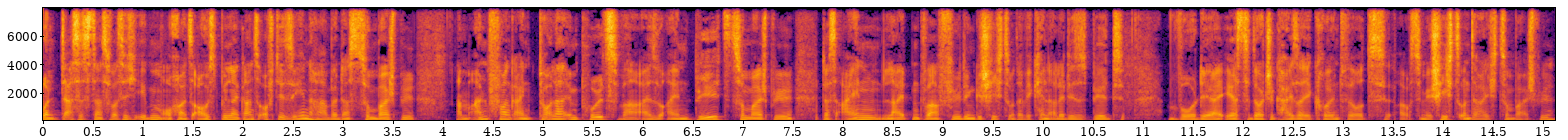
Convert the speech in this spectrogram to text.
und das ist das, was ich eben auch als Ausbilder ganz oft gesehen habe, dass zum Beispiel am Anfang ein toller Impuls war, also ein Bild zum Beispiel, das einleitend war für den Geschichtsunterricht. Wir kennen alle dieses Bild, wo der erste deutsche Kaiser gekrönt wird, aus dem Geschichtsunterricht zum Beispiel.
